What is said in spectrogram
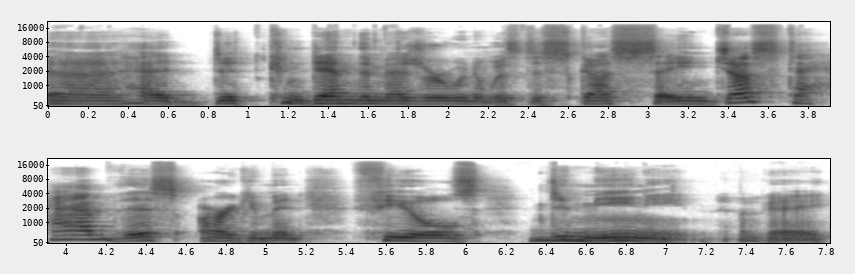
uh, had did condemn the measure when it was discussed, saying just to have this argument feels demeaning. Okay,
